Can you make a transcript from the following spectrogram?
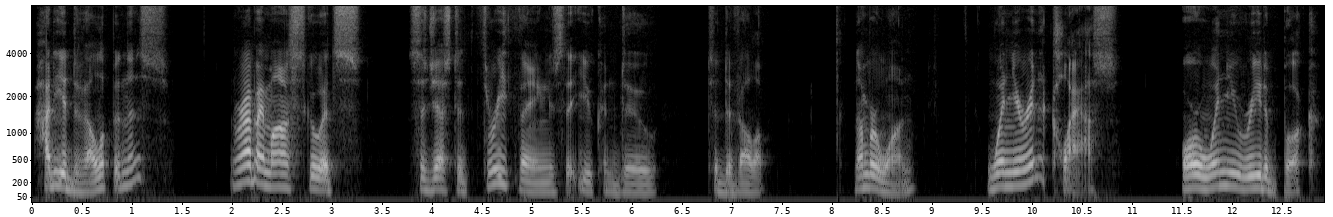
how do you develop in this? Rabbi Moskowitz suggested three things that you can do to develop. Number one, when you're in a class or when you read a book,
